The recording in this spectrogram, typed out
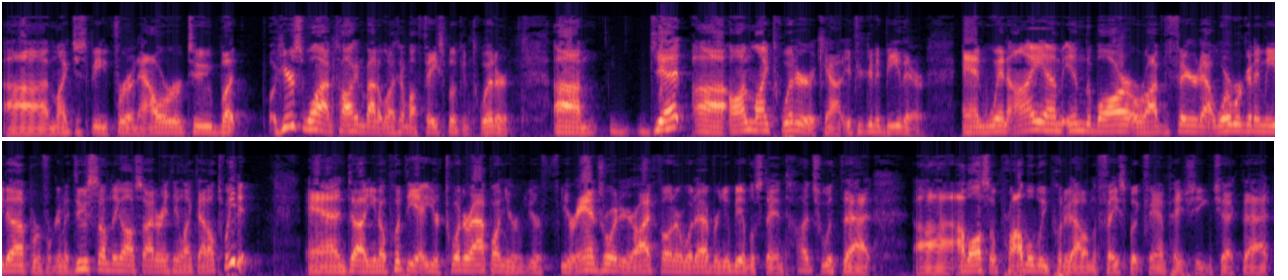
Uh, it might just be for an hour or two, but here's why I'm talking about it when I talk about Facebook and Twitter. Um, get uh, on my Twitter account if you're going to be there. And when I am in the bar or I've figured out where we're going to meet up or if we're going to do something offsite or anything like that, I'll tweet it. And uh, you know, put the your Twitter app on your your your Android or your iPhone or whatever, and you'll be able to stay in touch with that. Uh, I'll also probably put it out on the Facebook fan page so you can check that.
